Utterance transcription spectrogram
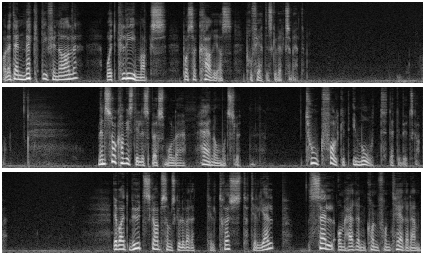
Og dette er en mektig finale og et klimaks på Zakarias profetiske virksomhet. Men så kan vi stille spørsmålet her nå mot slutten. Tok folket imot dette budskapet? Det var et budskap som skulle være til trøst, til hjelp, selv om Herren konfronterer dem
